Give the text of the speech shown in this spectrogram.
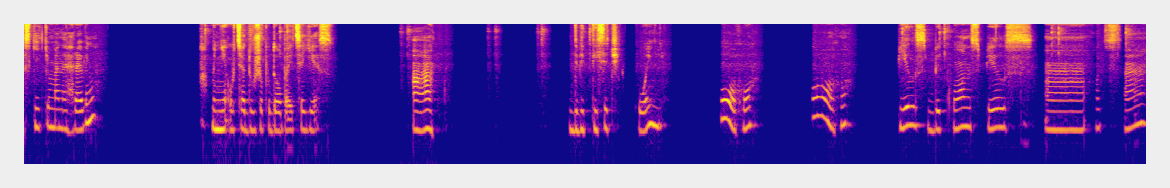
А скільки в мене гривень? Мені оця дуже подобається, єс. А. Дві тисячі коїнів. Ого. Ого. Пілс, бекон, пілс. А, оце.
